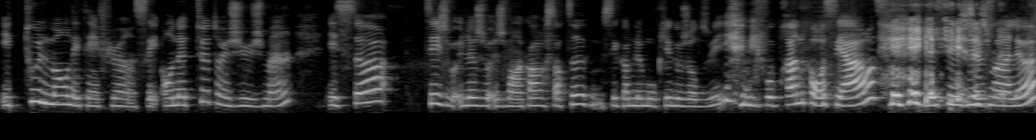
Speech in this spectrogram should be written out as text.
et tout le monde est influencé. On a tout un jugement. Et ça, tu sais, là, je, vais encore sortir, c'est comme le mot-clé d'aujourd'hui, mais il faut prendre conscience de ces jugements-là.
